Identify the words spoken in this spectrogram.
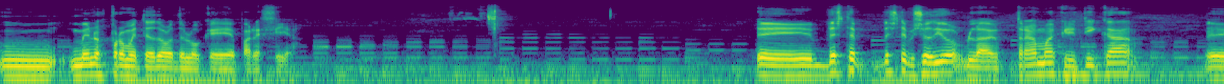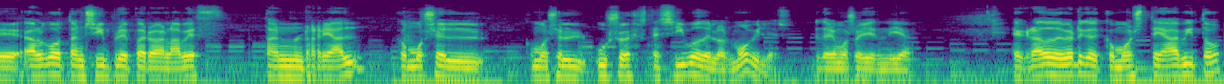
mm, menos prometedor de lo que parecía. Eh, de, este, de, este, episodio la trama critica eh, algo tan simple pero a la vez tan real como es, el, como es el uso excesivo de los móviles que tenemos hoy en día. El grado de ver que como este hábito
